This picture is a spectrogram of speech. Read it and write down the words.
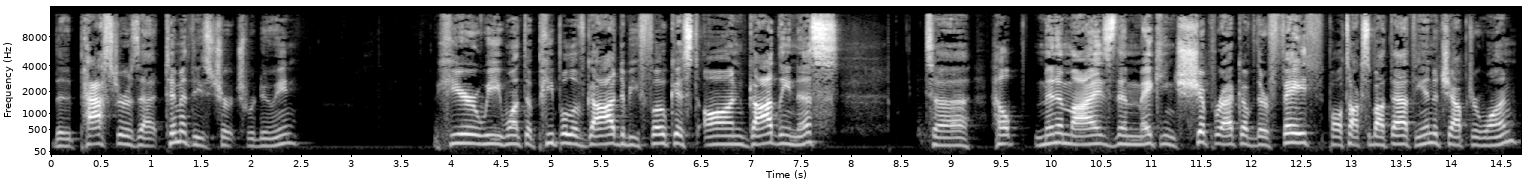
the pastors at Timothy's church were doing. Here we want the people of God to be focused on godliness to help minimize them making shipwreck of their faith. Paul talks about that at the end of chapter 1.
